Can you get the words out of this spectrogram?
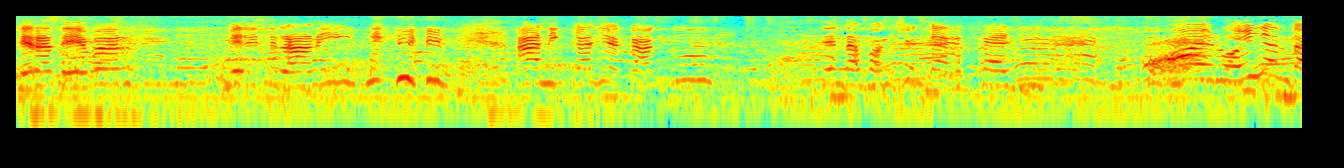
ਮੇਰਾ ਦੇਵਰ ਮੇਰੀ ਦਰਾਣੀ ਆ ਨਿੱਕਾ ਜਿਹਾ ਕਾਕੂ ਜਿੰਦਾ ਫੰਕਸ਼ਨ ਕਰ ਰੱਖਿਆ ਹੈ ਜੀ। ਓਏ ਰੋਈ ਜਾਂਦਾ।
